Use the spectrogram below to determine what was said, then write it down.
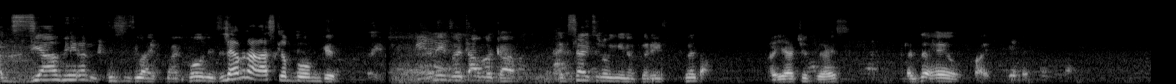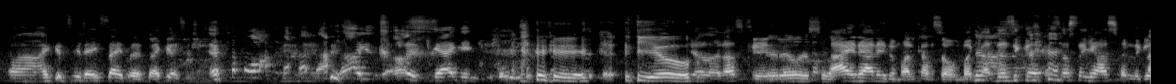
እግዚአብሔርን this is like my goal is ለምን አላስገባውም ግን? እኔ በጣም በቃ excited ሆኜ ነበር። በጣም አያችሁት guys Uh, I can see the excitement. I can see. oh, it's gagging. Yo Yo, that's crazy. አይ እኔ አልሄድም፣ አልቀምሰውም። በቃ እንደዚህ ከሆነ ሶስተኛ አያስፈልግም።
